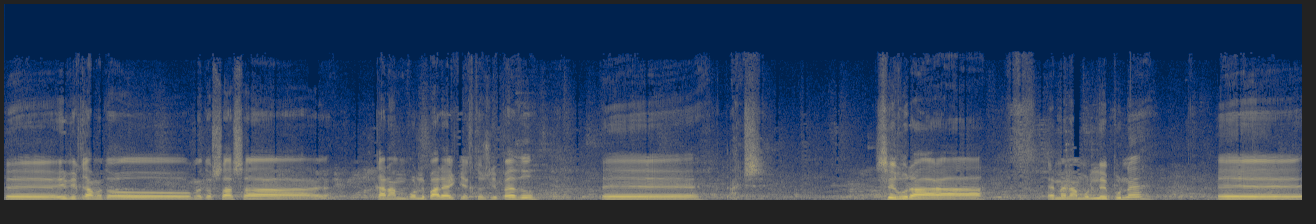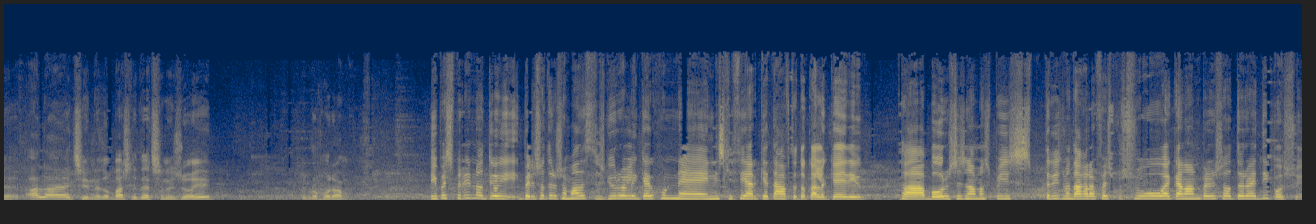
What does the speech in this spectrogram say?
Ε, ειδικά με τον με το Σάσα κάναμε πολύ παρέα και εκτός γηπέδου. Ε, εντάξει. Σίγουρα εμένα μου λείπουνε. Ε, αλλά έτσι είναι το μπάσκετ, έτσι είναι η ζωή και προχωράμε. Είπες πριν ότι οι περισσότερες ομάδες της Euroleague έχουν ενισχυθεί αρκετά αυτό το καλοκαίρι. Θα μπορούσες να μας πεις τρεις μεταγραφές που σου έκαναν περισσότερο εντύπωση;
